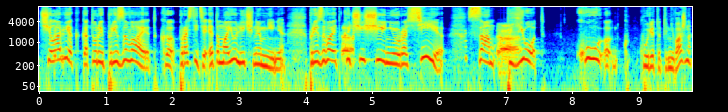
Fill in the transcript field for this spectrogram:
человек, который призывает к, простите, это мое личное мнение, призывает да. к очищению России, сам да. пьет ку э, курит, это не важно,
